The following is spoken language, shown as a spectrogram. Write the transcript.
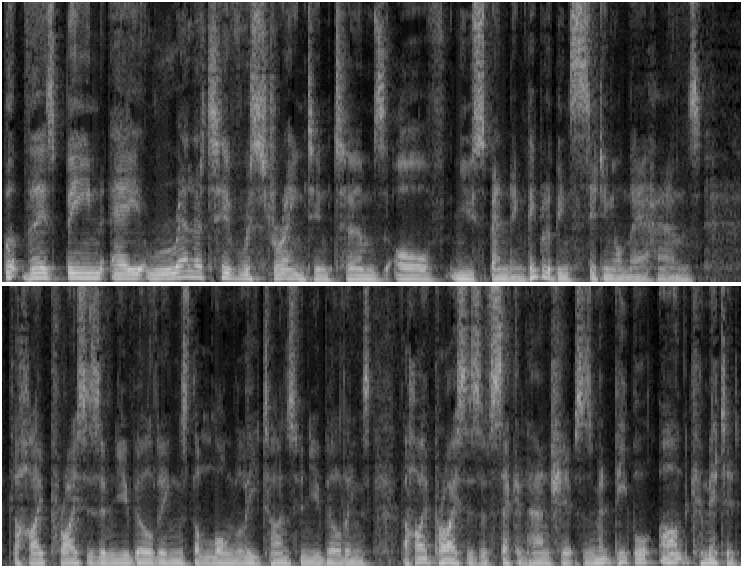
But there's been a relative restraint in terms of new spending. People have been sitting on their hands. The high prices of new buildings, the long lead times for new buildings, the high prices of second hand ships has meant people aren't committed.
